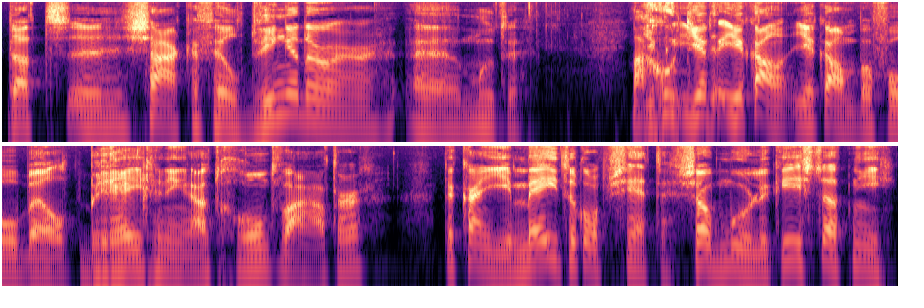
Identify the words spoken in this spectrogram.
Dat eh, zaken veel dwingender eh, moeten. Maar Je- goed, je, je, kan, je kan bijvoorbeeld beregening uit grondwater. Daar kan je je meter op zetten. Zo moeilijk is dat niet.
